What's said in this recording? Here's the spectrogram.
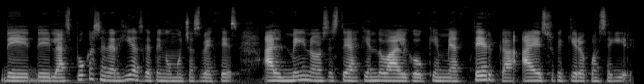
de, de las pocas energías que tengo muchas veces, al menos estoy haciendo algo que me acerca a eso que quiero conseguir.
